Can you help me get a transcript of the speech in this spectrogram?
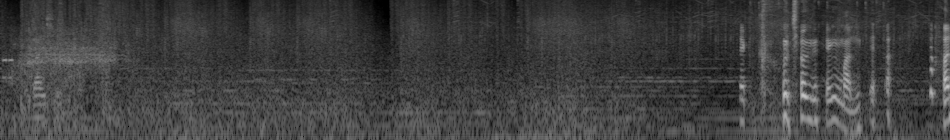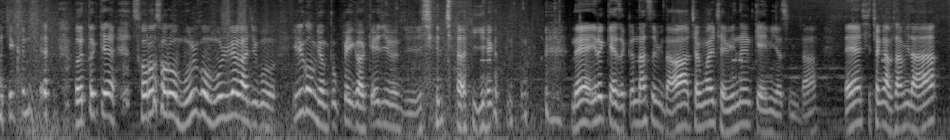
11시. 핵 엄청 핵 많네 아니 근데 어떻게 서로 서로 물고 물려가지고 일곱 명 뚝배기가 깨지는지 진짜 이해가 안. 네 이렇게 해서 끝났습니다. 아, 정말 재밌는 게임이었습니다. 네 시청 감사합니다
